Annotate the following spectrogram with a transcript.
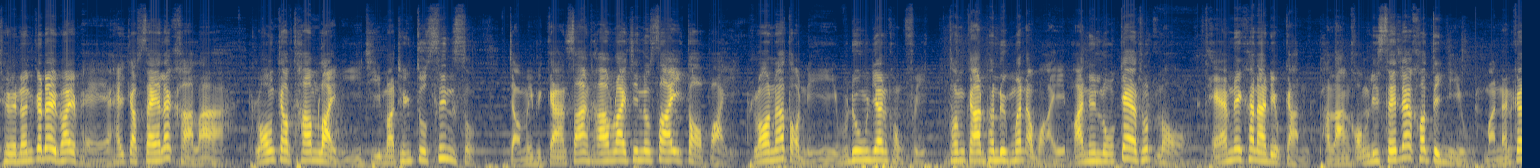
เธอนั้นก็ได้พ่ายแพ้ให้กับแซและคาร่าพร้อมกับไทม์ไลน์นี้ที่มาถึงจุดสิ้นสุด จะไม่มีการสร้างไทม์ไลน์จินโนไซอีกต่อไป เพราะณตอนนี้ดวงวิญญาณของฟิกทำการผนึกมันเอาไว้ภายในโลแก้ทดลอง แถมในขณะเดียวกัน พลังของลิเซตและคอนติเนิวมันนั้นก็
